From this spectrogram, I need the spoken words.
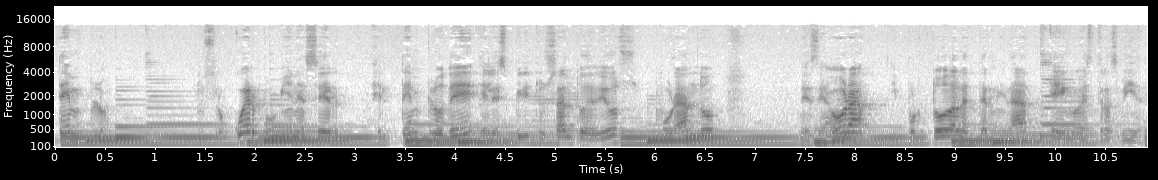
templo. Nuestro cuerpo viene a ser el templo del Espíritu Santo de Dios morando desde ahora y por toda la eternidad en nuestras vidas.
